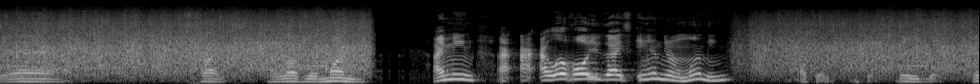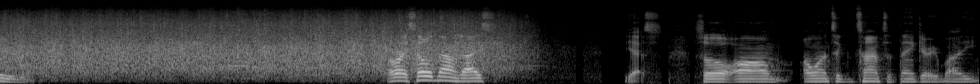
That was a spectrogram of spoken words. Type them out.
Yeah, that's right. I love your money. I mean, I, I, I love all you guys and your money. Okay, okay, there you go, there you go. All right, settle down, guys. Yes. So, um, I want to take the time to thank everybody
